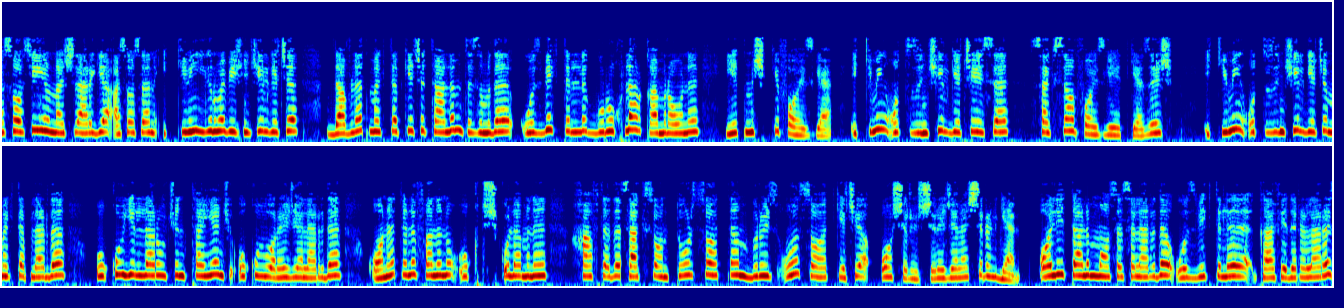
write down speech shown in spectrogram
asosiy yo'nalishlariga asosan ikki ming yigirma beshinchi yilgacha davlat maktabgacha ta'lim tizimida o'zbek tilli guruhlar qamrovini yetmish ikki foizga ikki ming o'ttizinchi yilgacha esa sakson foizga yetkazish ikki ming o'ttizinchi yilgacha maktablarda o'quv yillari uchun tayanch o'quv rejalarida ona tili fanini o'qitish ko'lamini haftada sakson to'rt soatdan bir yuz o'n soatgacha oshirish rejalashtirilgan. Oliy ta'lim muassasalarida o'zbek tili kafedralari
